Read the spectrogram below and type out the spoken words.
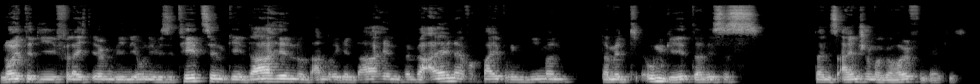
Leute, die vielleicht irgendwie in die Universität sind, gehen dahin und andere gehen dahin. Wenn wir allen einfach beibringen, wie man damit umgeht, dann ist es, dann ist allen schon mal geholfen, denke ich.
